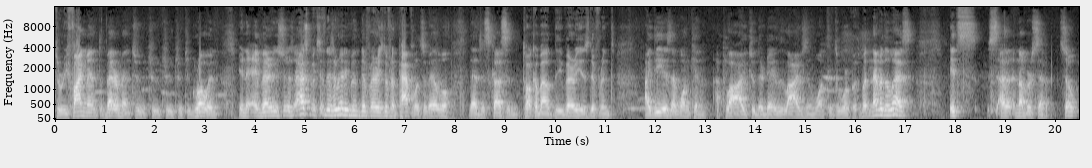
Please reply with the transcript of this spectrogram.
to refinement, betterment, to to to to, to grow in in various aspects. And there's already been various different pamphlets available that discuss and talk about the various different ideas that one can apply to their daily lives and want to work with. But nevertheless, it's uh, number seven. So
